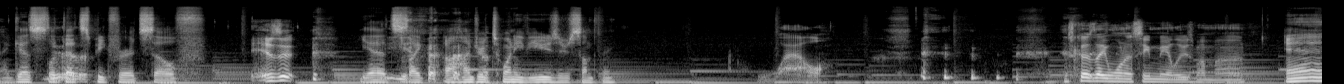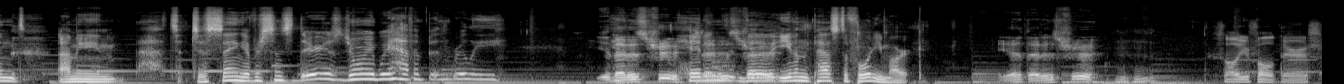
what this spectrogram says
I guess let Yeah. that speak for itself. Is it? Yeah, it's Yeah. like 120 views or something. Wow. it's because they want to see me lose my mind. And I mean, t- just saying, ever since Darius joined, we haven't been really yeah, that is true. hitting is the true. even past the 40 mark. Yeah, that is true. Mm-hmm. It's all your fault, Darius.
